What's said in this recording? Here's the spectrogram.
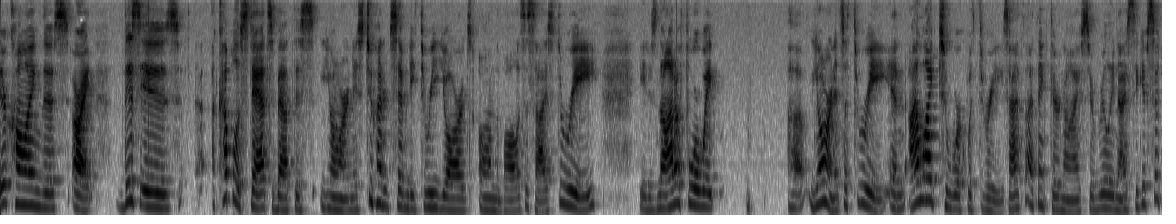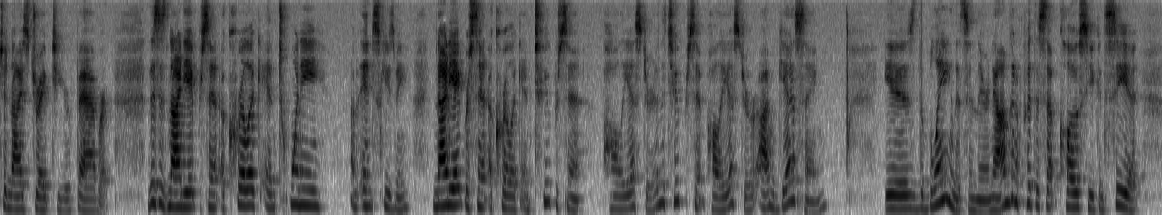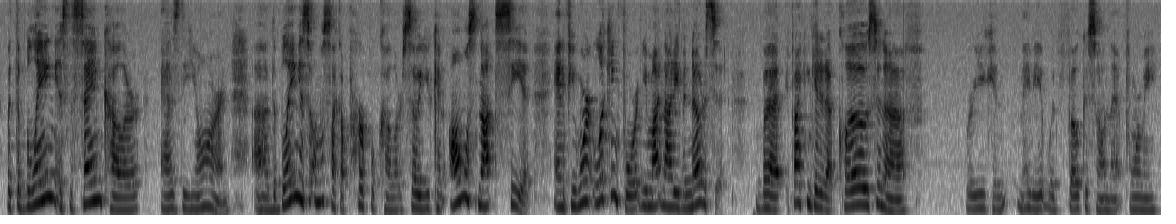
They're calling this, all right, this is a couple of stats about this yarn. It's 273 yards on the ball. It's a size 3. It is not a four-weight uh, yarn. It's a 3. And I like to work with 3s. I, th I think they're nice. They're really nice. They give such a nice drape to your fabric. This is 98% acrylic and 20, um, excuse me, 98% acrylic and 2% polyester. And the 2% polyester, I'm guessing, is the bling that's in there. Now I'm going to put this up close so you can see it, but the bling is the same color as the yarn. Uh, the bling is almost like a purple color, so you can almost not see it. And if you weren't looking for it, you might not even notice it. But if I can get it up close enough where you can, maybe it would focus on that for me.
